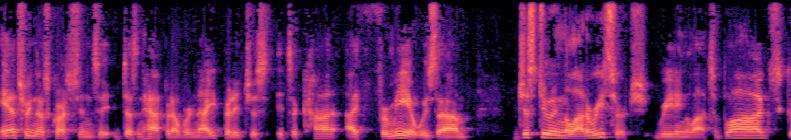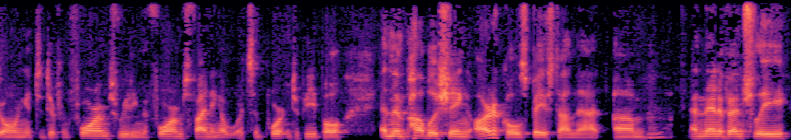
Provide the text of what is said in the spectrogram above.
answering those questions it doesn't happen overnight, but it just it's a con. I, for me, it was um, just doing a lot of research, reading lots of blogs, going into different forums, reading the forums, finding out what's important to people, and then publishing articles based on that, um, mm-hmm. and then eventually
